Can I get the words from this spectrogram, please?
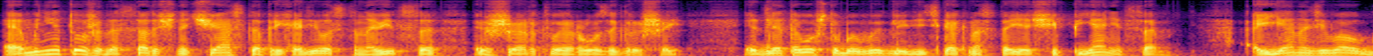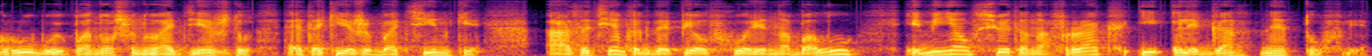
Мне тоже достаточно часто приходилось становиться жертвой розыгрышей. Для того, чтобы выглядеть как настоящий пьяница, я надевал грубую поношенную одежду, э, такие же ботинки, а затем, когда пел в хоре на балу, менял все это на фрак и элегантные туфли.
